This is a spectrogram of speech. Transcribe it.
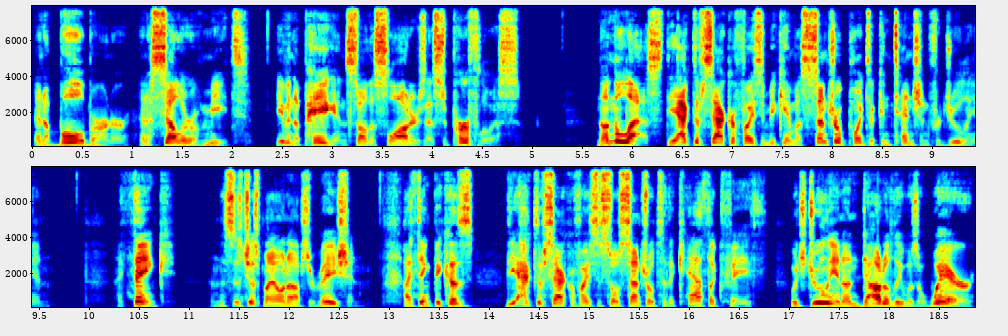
and a bull burner, and a seller of meat. Even the pagans saw the slaughters as superfluous. Nonetheless, the act of sacrificing became a central point of contention for Julian. I think, and this is just my own observation, I think because the act of sacrifice is so central to the Catholic faith, which Julian undoubtedly was aware,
